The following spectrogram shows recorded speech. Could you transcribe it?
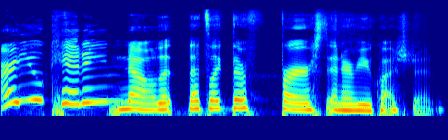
Are you kidding? No, that, that's like their first interview question.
